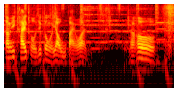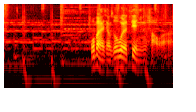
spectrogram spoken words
他们一开口就跟我要五百万，然后我本来想说为了电影好啊，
